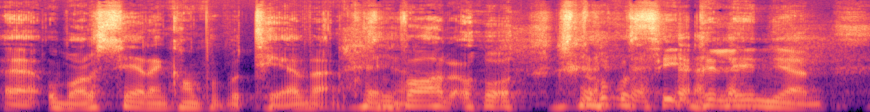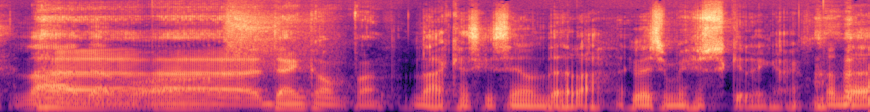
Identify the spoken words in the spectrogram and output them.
uh, å bare se den kampen på TV. Hvordan var det å stå på sidelinjen Nei, var, uh, den kampen? Nei, hva skal jeg si om det? da? Jeg vet ikke om jeg husker det engang. Men det,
